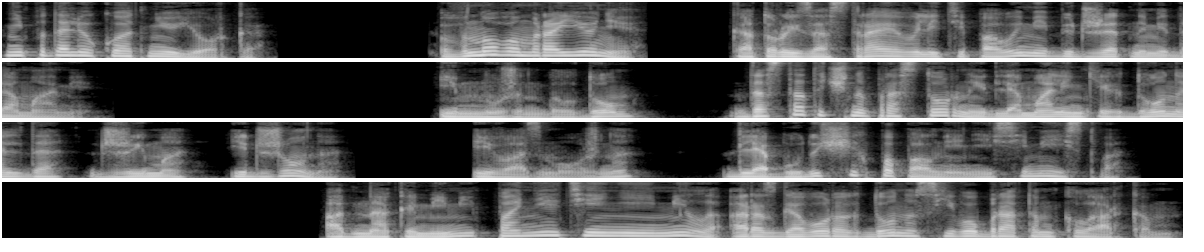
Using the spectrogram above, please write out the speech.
неподалеку от Нью-Йорка. В новом районе, который застраивали типовыми бюджетными домами. Им нужен был дом, достаточно просторный для маленьких Дональда, Джима и Джона, и, возможно, для будущих пополнений семейства. Однако Мими понятия не имела о разговорах Дона с его братом Кларком,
